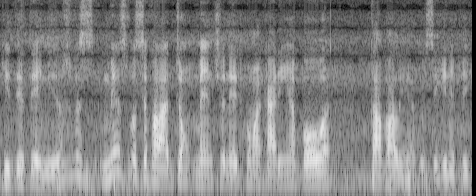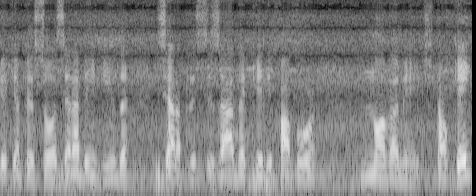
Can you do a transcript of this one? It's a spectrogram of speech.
que determinam. Mesmo se você falar don't mention it com uma carinha boa, tá valendo. Significa que a pessoa será bem-vinda se ela precisar daquele favor novamente, tá ok?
